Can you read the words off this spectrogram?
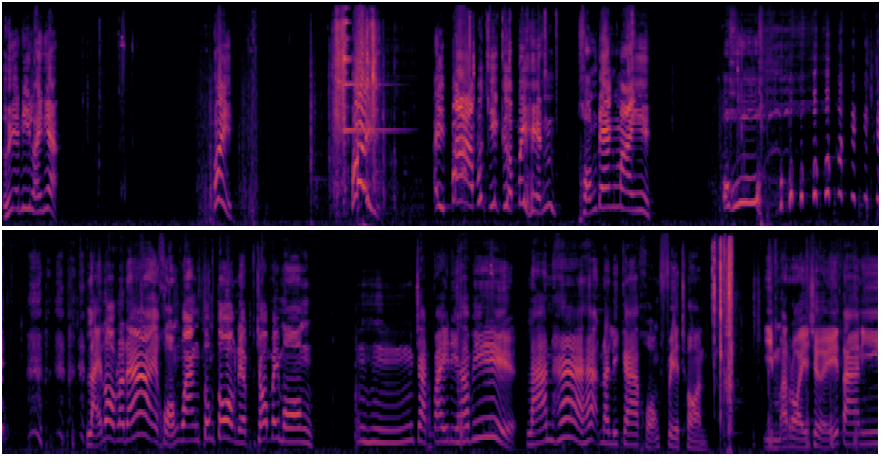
เอ้ยอันนี้อะไรเนี่ยเฮ้ยเฮ้ยไอ้บ้าเมื่อกี้เกือบไม่เห็นของแดงใหม่ โอ้โหหลายรอบแล้วนะไอ้ของวางโต้งๆเนี่ยชอบไม่มอง จัดไปดีครับพี่ล้านห้าฮะ นาฬิกาของเฟทอน อิ่มอร่อยเฉยตานี้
